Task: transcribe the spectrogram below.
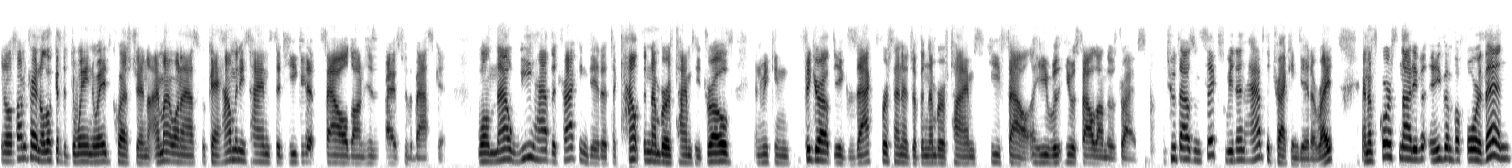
you know, if I'm trying to look at the Dwyane Wade question, I might want to ask, okay, how many times did he get fouled on his drives to the basket? Well, now we have the tracking data to count the number of times he drove, and we can figure out the exact percentage of the number of times he foul he was he was fouled on those drives. In 2006, we didn't have the tracking data, right? And of course, not even even before then,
